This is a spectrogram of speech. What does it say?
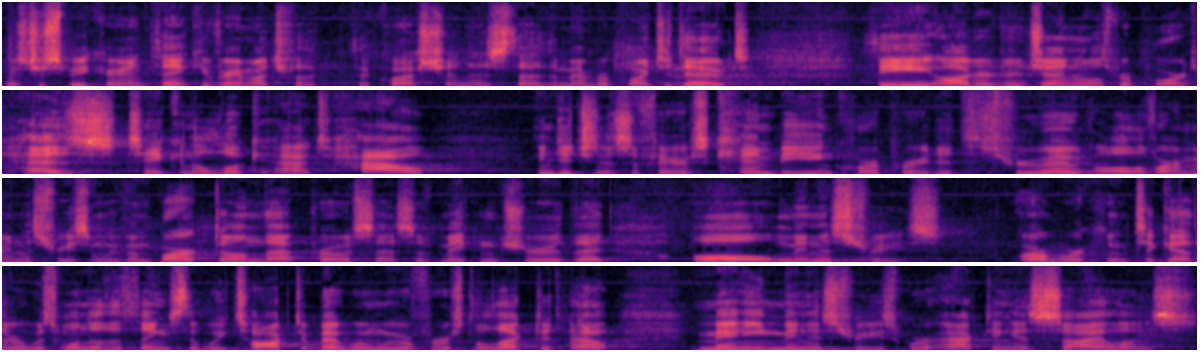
Mr. Speaker, and thank you very much for the, the question. As the, the member pointed out, the Auditor General's report has taken a look at how Indigenous affairs can be incorporated throughout all of our ministries, and we've embarked on that process of making sure that all ministries are working together. It was one of the things that we talked about when we were first elected, how many ministries were acting as silos,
